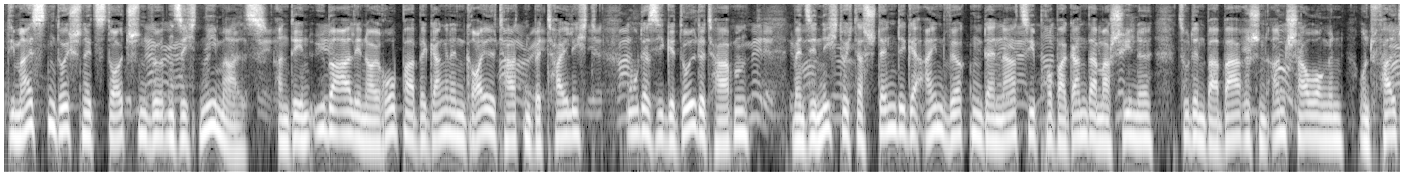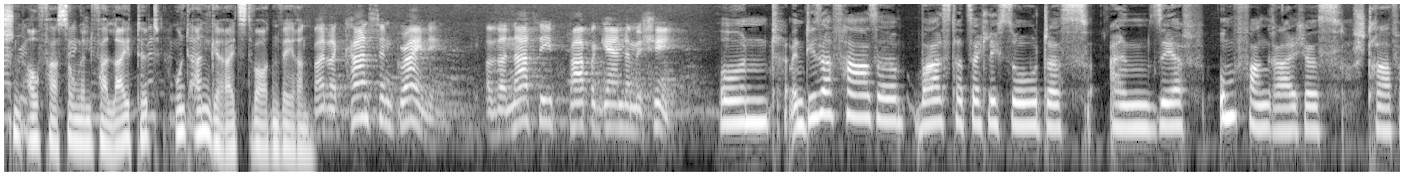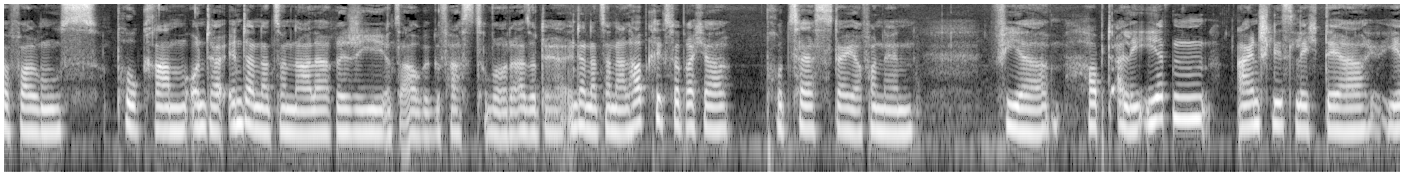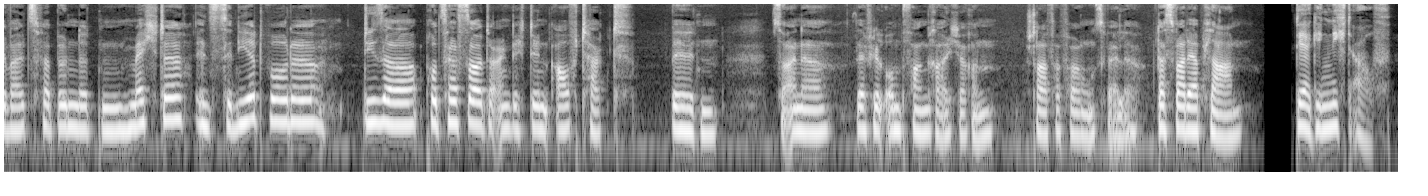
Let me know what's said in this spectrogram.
Die meisten Durchschnittsdeutschen würden sich niemals an den überall in Europa begangenen Gräueltaten beteiligt oder sie geduldet haben, wenn sie nicht durch das ständige Einwirken der Nazi-Propagandamaschine zu den barbarischen Anschauungen und falschen Auffassungen verleitet und angereizt worden wären. By the constant grinding of the Nazi propaganda machine. Und in dieser Phase war es tatsächlich so, dass ein sehr umfangreiches Strafverfolgungsprogramm unter internationaler Regie ins Auge gefasst wurde. Also der internationale Hauptkriegsverbrecherprozess, der ja von den vier Hauptalliierten einschließlich der jeweils verbündeten Mächte inszeniert wurde. Dieser Prozess sollte eigentlich den Auftakt bilden zu einer sehr viel umfangreicheren Strafverfolgungswelle. Das war der Plan. Der ging nicht auf.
